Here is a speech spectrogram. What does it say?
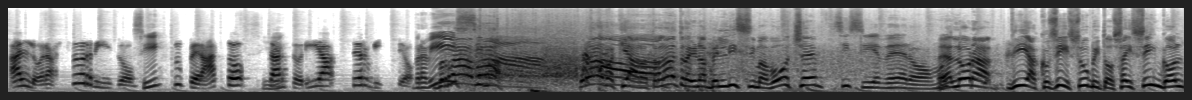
Allora, sorriso, Sì? superato, Sì. sartoria, servizio. Bravissima! Brava Oh! Chiara, tra l'altro hai una bellissima voce. Sì, sì, è vero. E allora, via così subito, sei single?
